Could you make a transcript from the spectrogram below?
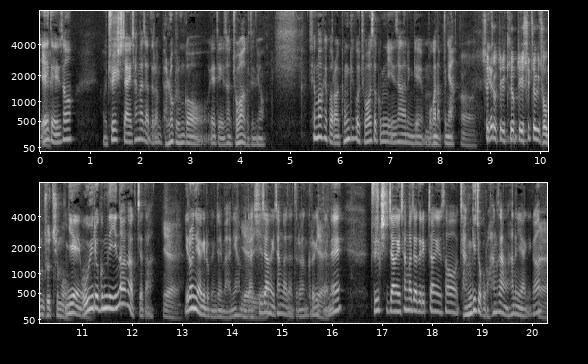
예. 대해서 주식시장의 참가자들은 별로 그런 거에 대해서는 좋아하거든요. 생각해봐라. 경기가 좋아서 금리 인상하는 게 뭐가 음. 나쁘냐. 어, 실적들이 이렇게, 기업들이 실적이 좋으면 좋지 뭐. 예, 오히려 금리 인하가 악재다. 예. 이런 이야기를 굉장히 많이 합니다. 예, 예. 시장의 참가자들은 그렇기 예. 때문에 주식시장의 참가자들 입장에서 장기적으로 항상 하는 이야기가 네.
